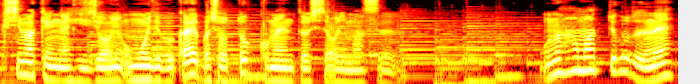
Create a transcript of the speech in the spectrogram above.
福島県が非常に思い出深い場所とコメントしております。小名浜っていうことでね、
